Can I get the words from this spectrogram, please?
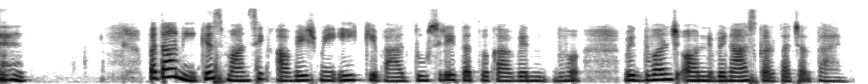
पता नहीं किस मानसिक आवेश में एक के बाद दूसरे तत्व का विध्वंस और विनाश करता चलता है।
